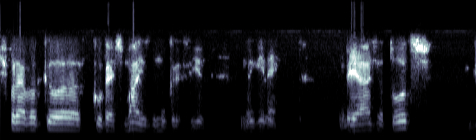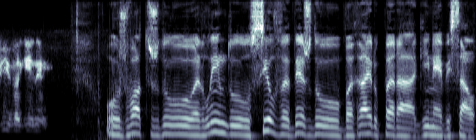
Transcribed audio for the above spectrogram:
esperava que, que houvesse mais democracia na Guiné. Bem-aja a todos. Viva Guiné. Os votos do Arlindo Silva desde o Barreiro para a Guiné-Bissau.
